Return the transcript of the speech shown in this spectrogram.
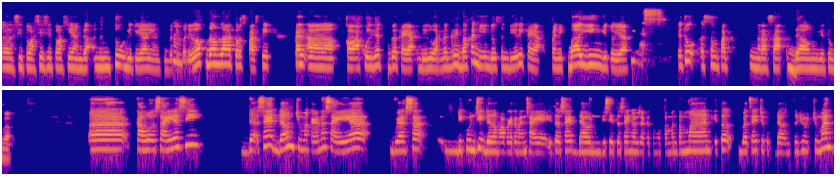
situasi-situasi uh, yang nggak nentu gitu ya yang tiba-tiba hmm. di lockdown lah terus pasti kan uh, kalau aku lihat juga kayak di luar negeri bahkan di Indo sendiri kayak panic buying gitu ya yes. itu sempat ngerasa down gitu nggak? Uh, kalau saya sih saya down cuma karena saya berasa dikunci dalam apartemen saya. Itu saya down di situ. Saya nggak bisa ketemu teman-teman. Itu buat saya cukup down. Cuman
